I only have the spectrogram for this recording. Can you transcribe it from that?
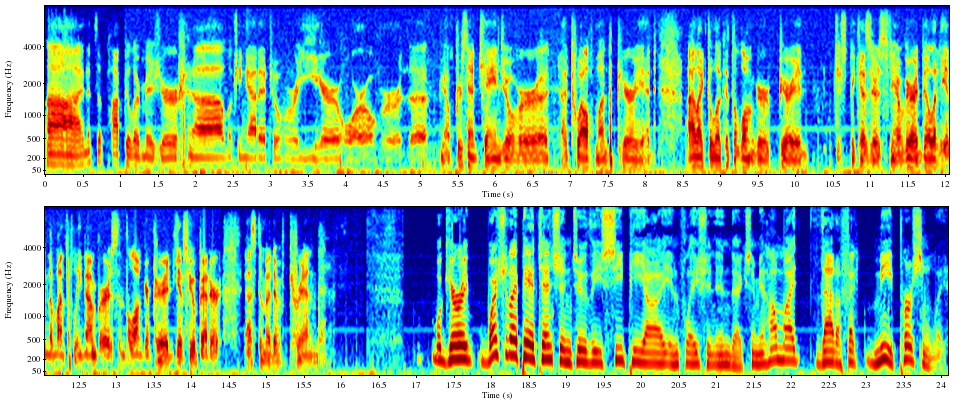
uh, and it's a popular measure, uh, looking at it over a year or over the you know percent change over a, a 12-month period. I like like to look at the longer period just because there's you know variability in the monthly numbers and the longer period gives you a better estimate of trend. Well, Gary, why should I pay attention to the CPI inflation index? I mean, how might that affect me personally?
